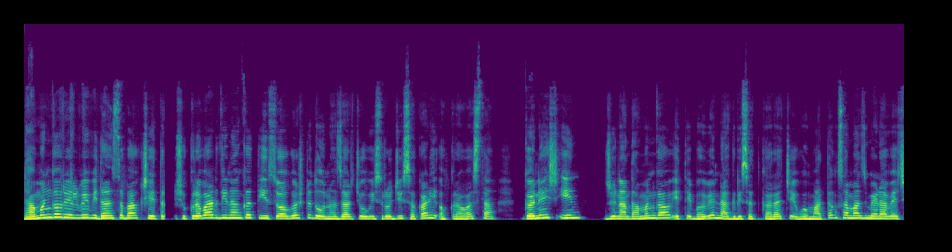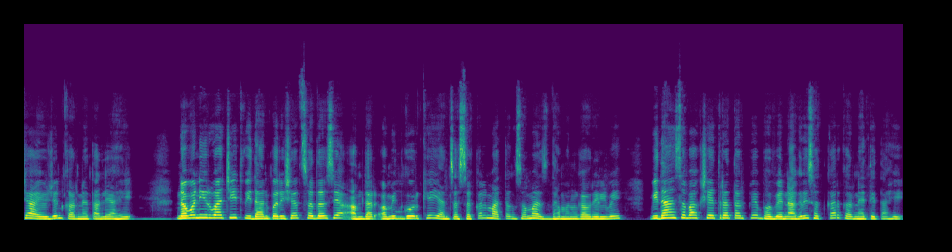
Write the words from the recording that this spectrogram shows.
Dhamangaon railway विधानसभा क्षेत्र शुक्रवार दिनांक तीस ऑगस्ट दोन हजार चोवीस रोजी सकाळी अकरा वाजता गणेश इन जुना धामणगाव येथे भव्य नागरी सत्काराचे व मातंग समाज मेळाव्याचे आयोजन करण्यात आले आहे. नवनिर्वाचित विधान परिषद सदस्य आमदार अमित गोरखे यांचा सकल मातंग समाज धामणगाव रेल्वे विधानसभा क्षेत्रातर्फे भव्य नागरी सत्कार करण्यात येत आहे.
